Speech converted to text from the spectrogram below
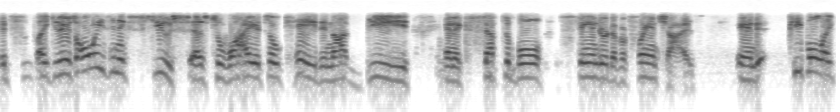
It's like there's always an excuse as to why it's okay to not be an acceptable standard of a franchise. And people like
